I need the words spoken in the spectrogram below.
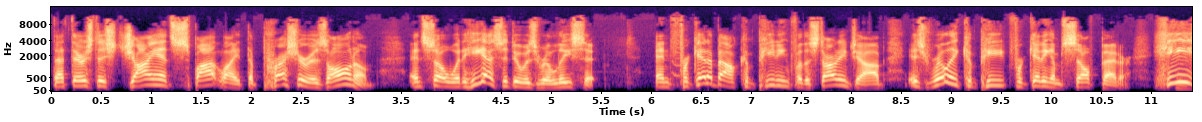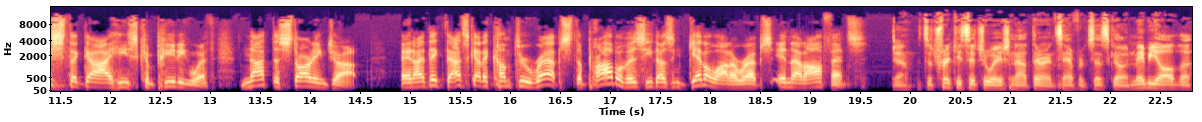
that there's this giant spotlight. The pressure is on him, and so what he has to do is release it and forget about competing for the starting job is really compete for getting himself better. He's mm-hmm. the guy he's competing with, not the starting job. And I think that's got to come through reps. The problem is he doesn't get a lot of reps in that offense. Yeah, it's a tricky situation out there in San Francisco. And maybe all the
